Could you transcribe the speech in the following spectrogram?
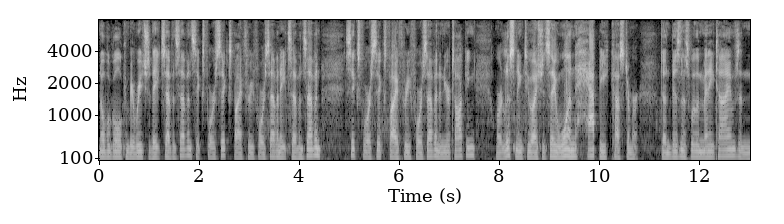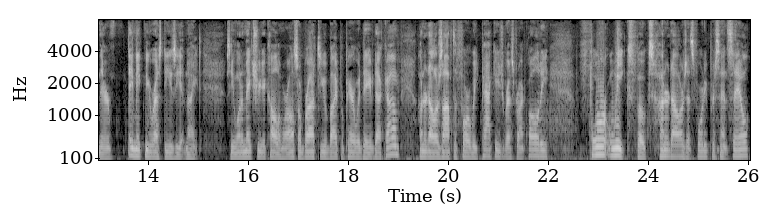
Noble Gold can be reached at 877 646 5347, 877 646 5347. And you're talking, or listening to, I should say, one happy customer. Done business with them many times, and they're they make me rest easy at night. So you want to make sure you call them. We're also brought to you by preparewithdave.com. $100 off the four week package, restaurant quality. Four weeks, folks. $100, that's 40% sale.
